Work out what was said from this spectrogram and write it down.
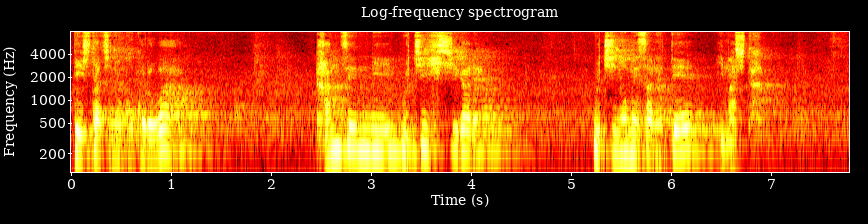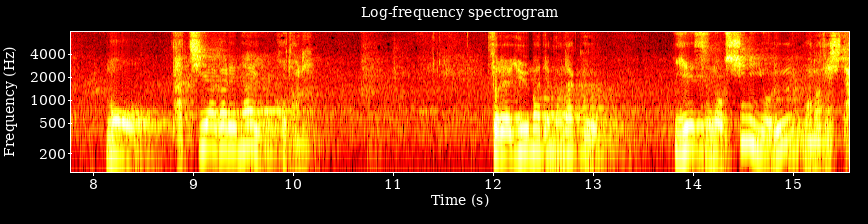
弟子たちの心は完全に打ちひしがれ打ちのめされていました。もう立ち上がれないほどに。それは言うまでもなくイエスの死によるものでした。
